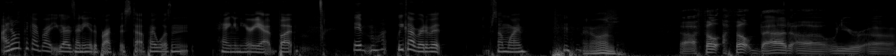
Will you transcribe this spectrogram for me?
I don't think I brought you guys any of the breakfast stuff. I wasn't hanging here yet, but it we got rid of it some way. Right on. Uh, I felt I felt bad uh, when you were uh,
